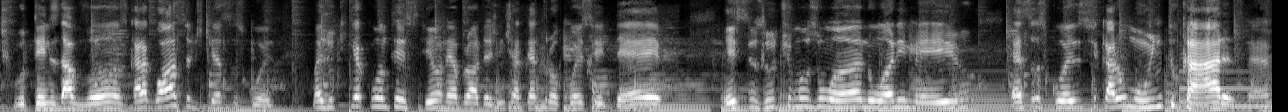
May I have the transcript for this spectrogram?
tipo, tênis da Vans, o cara gosta de ter essas coisas. Mas o que, que aconteceu, né, brother? A gente até trocou essa ideia. Esses últimos um ano, um ano e meio, essas coisas ficaram muito caras, né?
